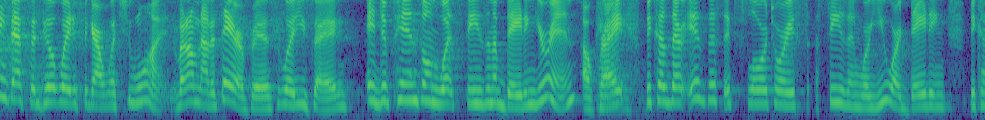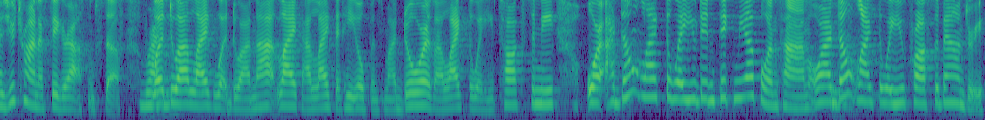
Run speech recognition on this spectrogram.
I think that's a good way to figure out what you want. But I'm not a therapist. What do you say? It depends on what season of dating you're in, Okay. right? Because there is this exploratory season where you are dating because you're trying to figure out some stuff. Right. What do I like? What do I not like? I like that he opens my doors. I like the way he talks to me. Or I don't like the way you didn't pick me up on time. Or I don't like the way you crossed the boundary.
